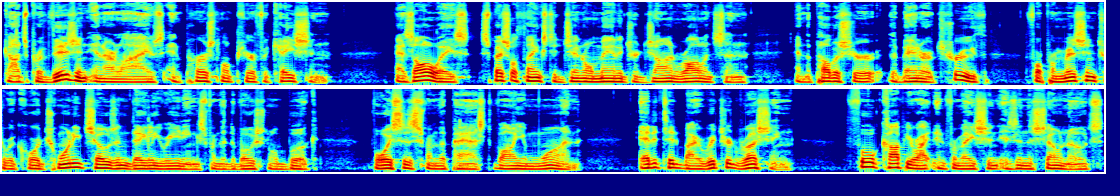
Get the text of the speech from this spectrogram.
God's provision in our lives, and personal purification. As always, special thanks to General Manager John Rawlinson and the publisher, The Banner of Truth, for permission to record 20 chosen daily readings from the devotional book, Voices from the Past, Volume 1, edited by Richard Rushing. Full copyright information is in the show notes,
